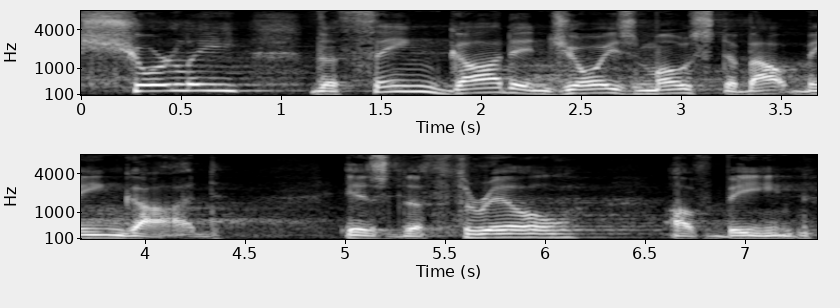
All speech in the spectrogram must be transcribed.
surely the thing God enjoys most about being God is the thrill of being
